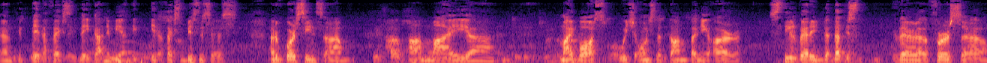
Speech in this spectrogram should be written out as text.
and it, it affects the economy and it, it affects businesses. And of course, since um, uh, my uh, my boss, which owns that company, are still very that, that is their uh, first uh,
